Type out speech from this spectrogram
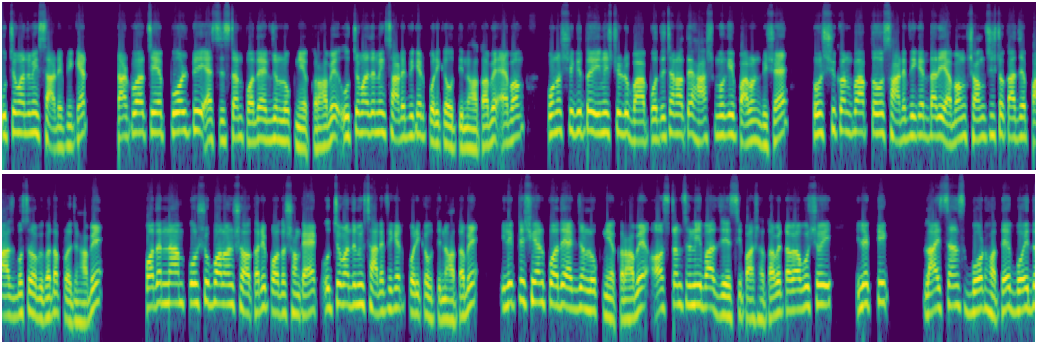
উচ্চ মাধ্যমিক সার্টিফিকেট তারপর আছে পোল্ট্রি অ্যাসিস্ট্যান্ট পদে একজন লোক নিয়োগ করা হবে। উচ্চ মাধ্যমিক সার্টিফিকেট পরীক্ষা উত্তীর্ণ হতে হবে এবং কোন শিক্ষিত ইনস্টিটিউট বা প্রতিষ্ঠান হতে হাঁস মুরগি পালন বিষয়ে প্রশিক্ষণপ্রাপ্ত সার্টিফিকেটধারী এবং সংশ্লিষ্ট কাজে পাঁচ বছর অভিজ্ঞতা প্রয়োজন হবে। পদের নাম পশুপালন সহকারী, পদ সংখ্যা এক, উচ্চ মাধ্যমিক সার্টিফিকেট পরীক্ষা উত্তীর্ণ হতে হবে। ইলেকট্রিশিয়ান পদে একজন লোক নিয়োগ করা হবে। অষ্টম শ্রেণি বা জিএসসি পাস হতে হবে। তবে অবশ্যই ইলেকট্রিক লাইসেন্স বোর্ড হতে বৈধ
